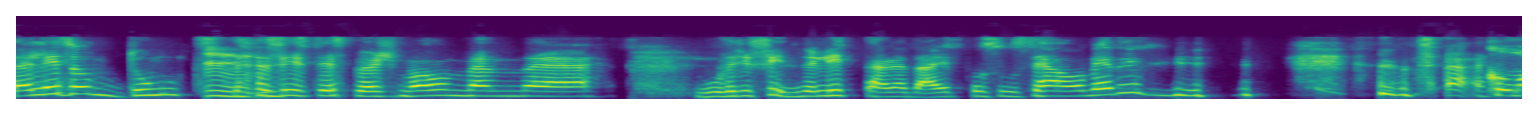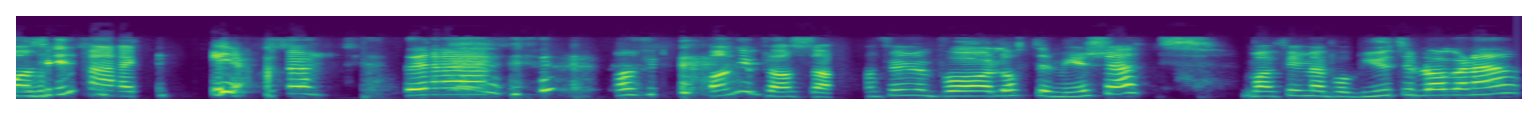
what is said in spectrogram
Det er litt sånn dumt, Mm. det siste spørsmål, men uh, hvor finner lytterne deg på sosiale medier? Er- Hvor man finner meg? Ja. Det, man finner mange plasser. Man finner på Lotte Myrseth, man finner på Beautybloggerne,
